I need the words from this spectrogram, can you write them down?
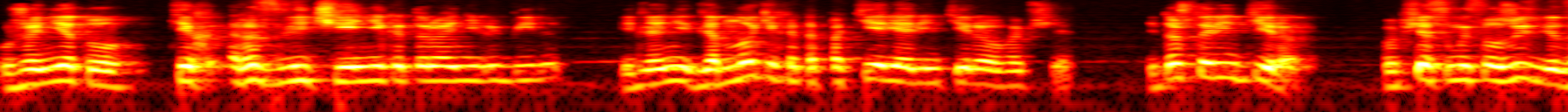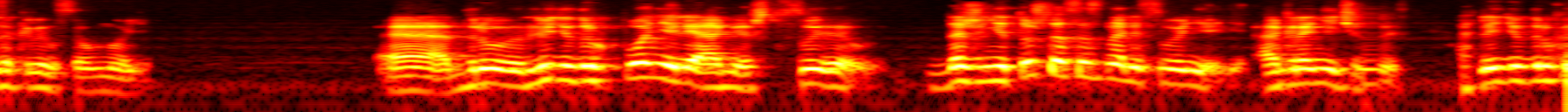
Уже нету тех развлечений, которые они любили. И для, них, для многих это потеря ориентиров вообще. И то, что ориентиров. Вообще смысл жизни закрылся у многих. Э, друг, люди вдруг поняли, а, даже не то, что осознали свою ограниченность, а люди вдруг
